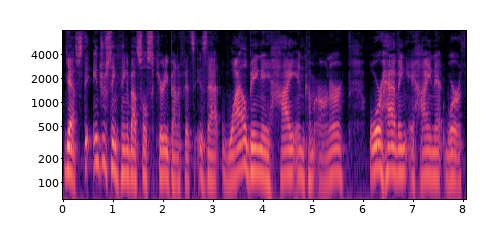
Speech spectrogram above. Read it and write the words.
Yes, the interesting thing about Social Security benefits is that while being a high income earner or having a high net worth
